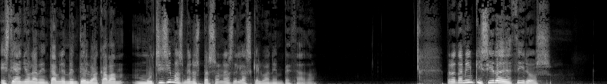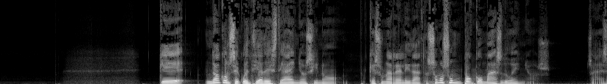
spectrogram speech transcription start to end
Este año lamentablemente lo acaban muchísimas menos personas de las que lo han empezado. Pero también quisiera deciros que no a consecuencia de este año, sino que es una realidad. Somos un poco más dueños. O sea, es,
